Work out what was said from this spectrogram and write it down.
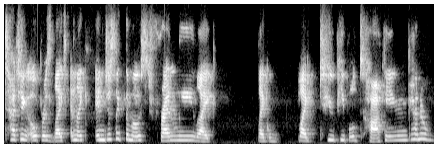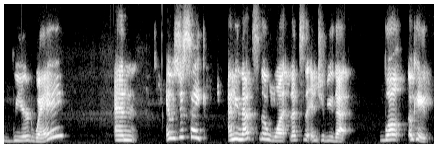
touching Oprah's legs and like in just like the most friendly like like like two people talking kind of weird way and it was just like I mean that's the one that's the interview that well okay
